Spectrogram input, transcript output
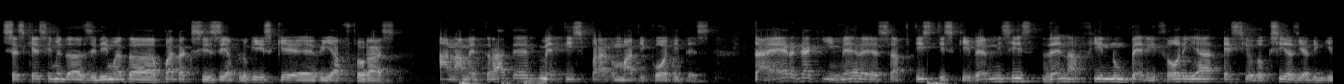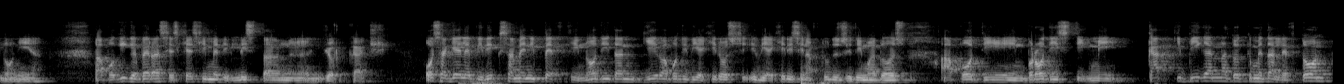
σε σχέση με τα ζητήματα πάταξης, διαπλοκής και διαφθοράς. Αναμετράται με τις πραγματικότητες. Τα έργα και οι μέρες αυτής της κυβέρνησης δεν αφήνουν περιθώρια αισιοδοξίας για την κοινωνία. Από εκεί και πέρα σε σχέση με τη λίστα ε, Γιορκάτσι. Όσα και επιδείξαμε υπευθυνότητα γύρω από τη διαχείριση, η διαχείριση αυτού του ζητήματος από την πρώτη στιγμή. Κάποιοι πήγαν να το εκμεταλλευτούν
